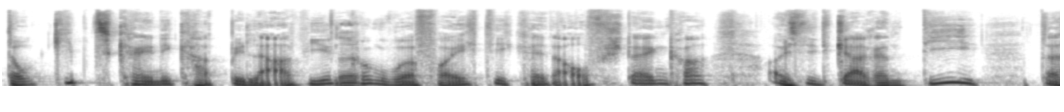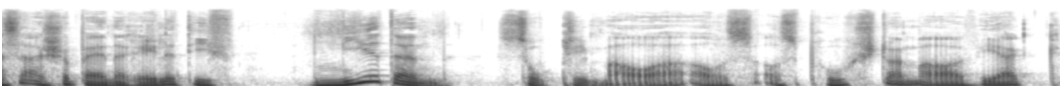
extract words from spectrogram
da gibt's keine Kapillarwirkung, ja. wo eine Feuchtigkeit aufsteigen kann. Also die Garantie, dass auch schon bei einer relativ niederen Sockelmauer aus, aus Bruchsteinmauerwerk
